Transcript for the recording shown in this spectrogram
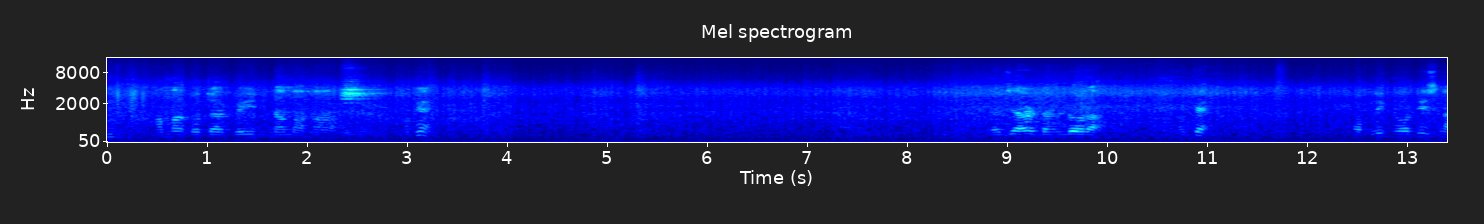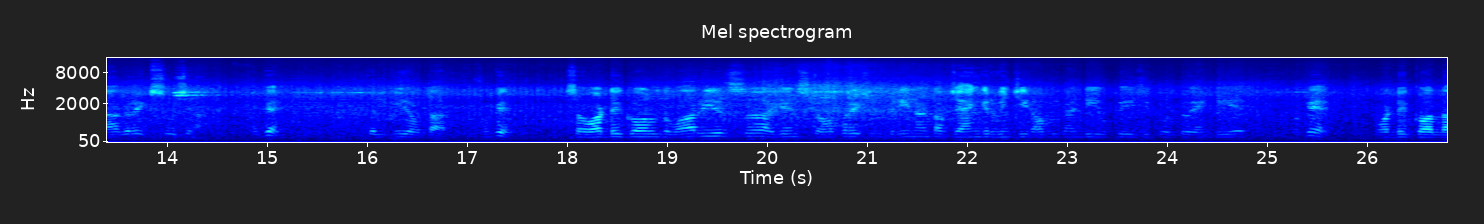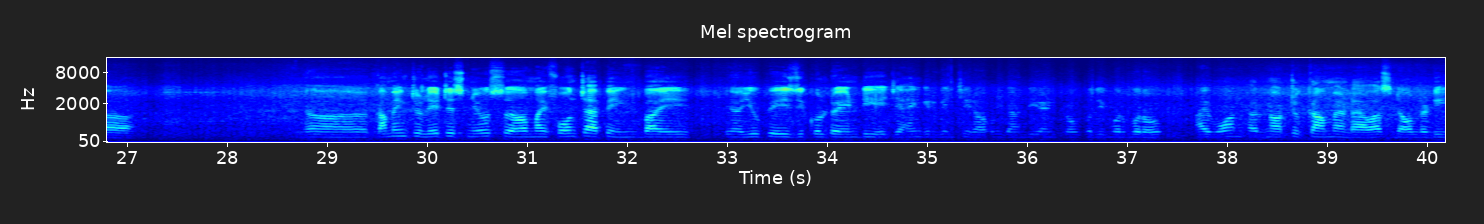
అమ్మ కోటాగ్రే నమ ఓకే ప్రజా దండోరా ఓకే పబ్లిక్ నోటీస్ నాగరిక్ సూచన okay So what they call the warriors uh, against Operation Green Hunt of Jangir Vinci, Rahul Gandhi, UP is equal to NDA. Okay. What they call uh, uh, coming to latest news, uh, my phone tapping by uh, you UP is equal to NDA, Jangir Vinci, Rahul Gandhi and Draupadi Murmuru. I want her not to come and I asked already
